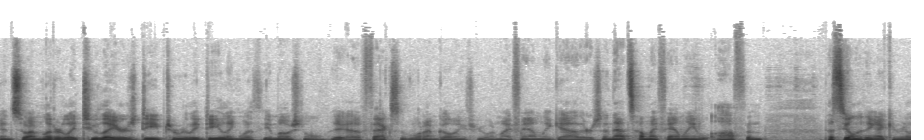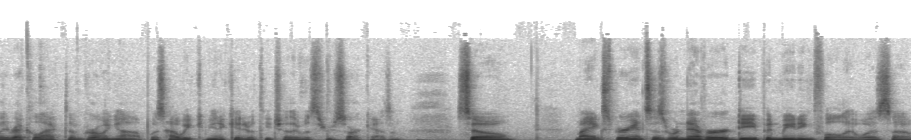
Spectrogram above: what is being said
and so i'm literally two layers deep to really dealing with the emotional uh, effects of what i'm going through when my family gathers and that's how my family often that's the only thing i can really recollect of growing up was how we communicated with each other was through sarcasm so my experiences were never deep and meaningful. It was uh,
